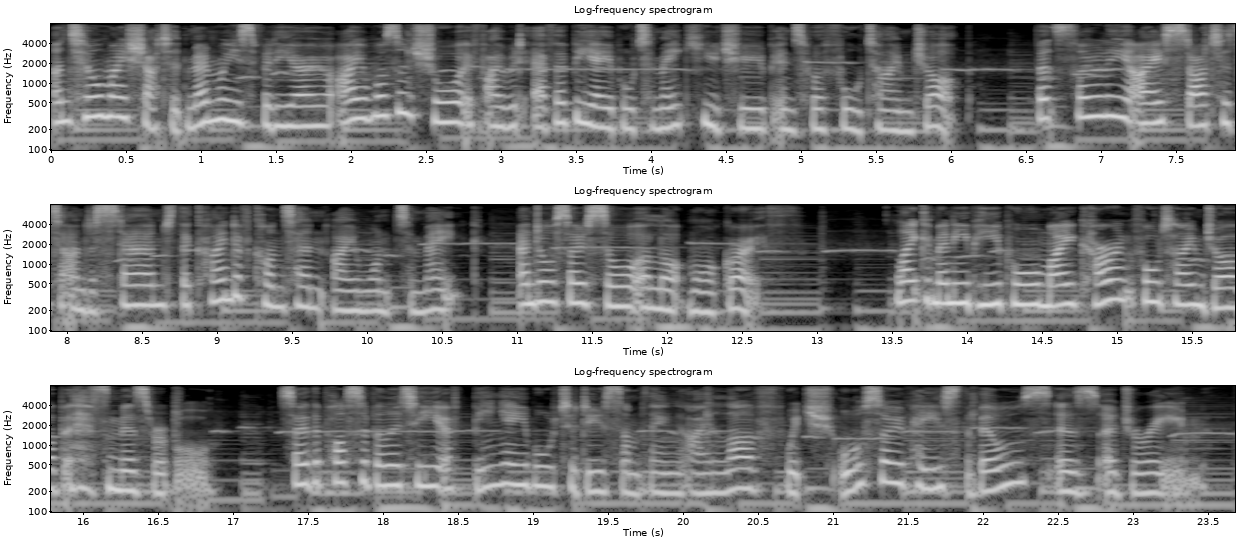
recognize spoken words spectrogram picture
Until my Shattered Memories video, I wasn't sure if I would ever be able to make YouTube into a full time job. But slowly I started to understand the kind of content I want to make, and also saw a lot more growth. Like many people, my current full time job is miserable, so the possibility of being able to do something I love which also pays the bills is a dream.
